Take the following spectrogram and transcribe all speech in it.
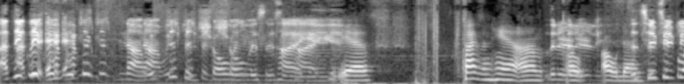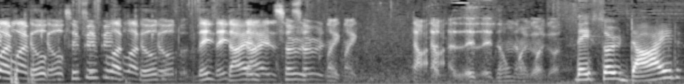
I think we have we just nah, we've just been trolling this entire game. Yes. Tyson here. Um. Literally. Oh. Oh. The Damn. two people I've killed, the two people I've killed, they died so like like died. it- it- Oh my god. They so died.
